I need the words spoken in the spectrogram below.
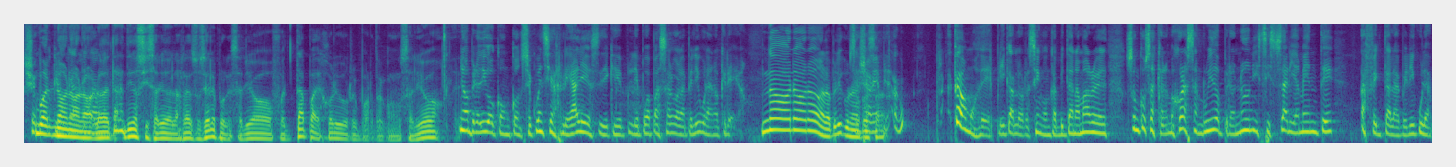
Yo Bueno, no, no, no, lo de Tarantino sí salió de las redes sociales porque salió, fue tapa de Hollywood Reporter cuando salió. No, pero digo, con consecuencias reales de que le pueda pasar algo a la película, no creo. No, no, no, la película O no sea, ya pasa- acabamos de explicarlo recién con Capitana Marvel. Son cosas que a lo mejor hacen ruido, pero no necesariamente afecta a la película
